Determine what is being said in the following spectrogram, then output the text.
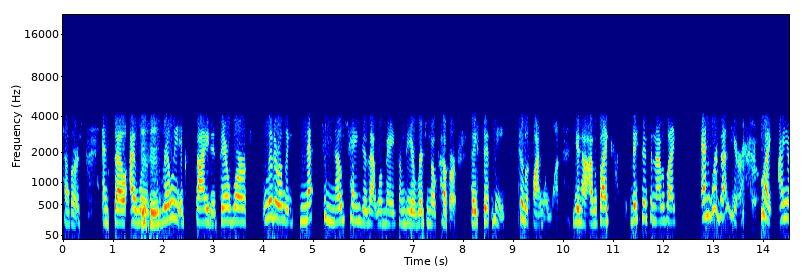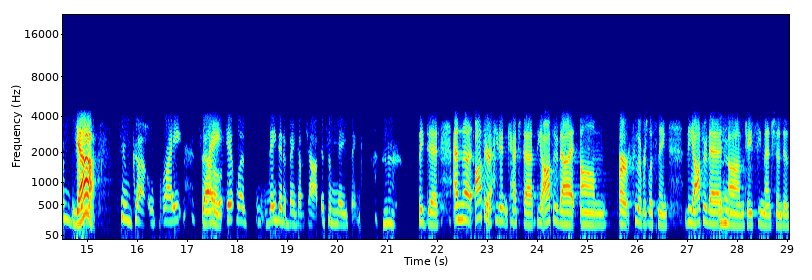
covers. And so I was Mhm. really excited. There were literally next to no changes that were made from the original cover they sent me to the final one. You know, I was like, they sent it and I was like, and we're done here. like I am yeah to go, right? So Right. it was they did a bang up job. It's amazing. They did. And the author, Yeah. if you didn't catch that, the author that um or whoever's listening, the author that Mhm. um Jayce mentioned is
